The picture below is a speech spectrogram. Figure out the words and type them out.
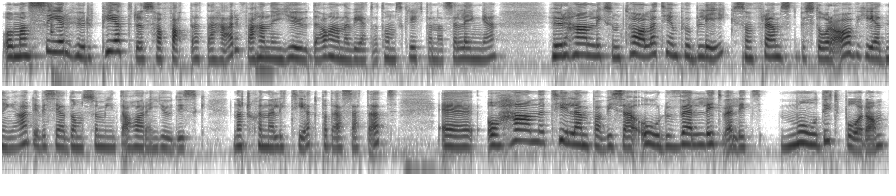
Och man ser hur Petrus har fattat det här, för han är jude och han har vetat om skrifterna så länge. Hur han liksom talar till en publik som främst består av hedningar, det vill säga de som inte har en judisk nationalitet på det sättet. Eh, och han tillämpar vissa ord väldigt, väldigt modigt på dem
